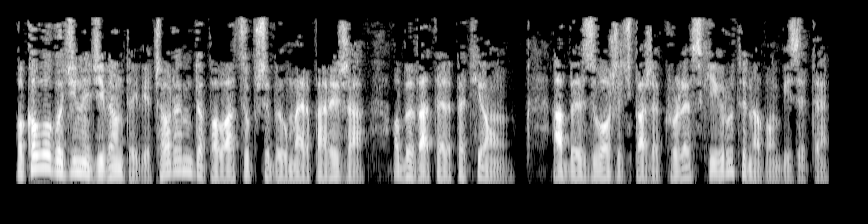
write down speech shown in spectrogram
Około godziny dziewiątej wieczorem do pałacu przybył mer Paryża, obywatel Petion, aby złożyć parze królewskiej rutynową wizytę.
